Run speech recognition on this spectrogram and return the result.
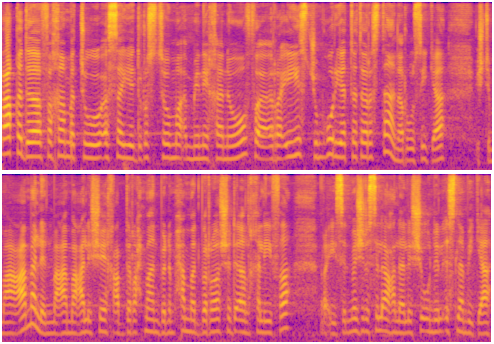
عقد فخامة السيد رستم مينيخانوف رئيس جمهورية تتارستان الروسية اجتماع عمل مع معالي الشيخ عبد الرحمن بن محمد بن راشد آل خليفة رئيس المجلس الأعلى للشؤون الإسلامية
